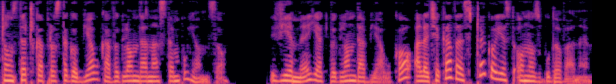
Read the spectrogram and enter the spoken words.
Cząsteczka prostego białka wygląda następująco. Wiemy, jak wygląda białko, ale ciekawe, z czego jest ono zbudowane.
